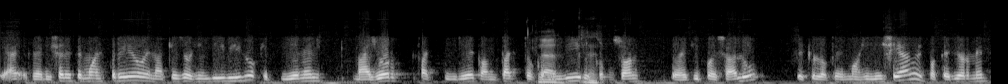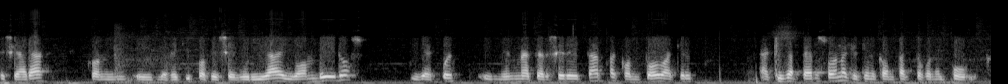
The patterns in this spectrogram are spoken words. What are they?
eh, realizar este muestreo en aquellos individuos que tienen mayor factibilidad de contacto con el virus, claro. como son los equipos de salud, que es lo que hemos iniciado, y posteriormente se hará con eh, los equipos de seguridad y bomberos, y después en una tercera etapa con toda aquel, aquella persona que tiene contacto con el público.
